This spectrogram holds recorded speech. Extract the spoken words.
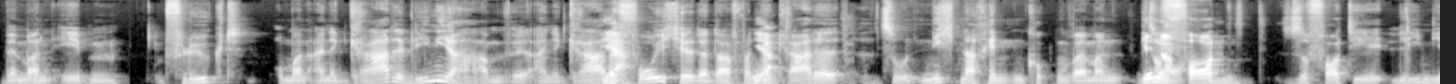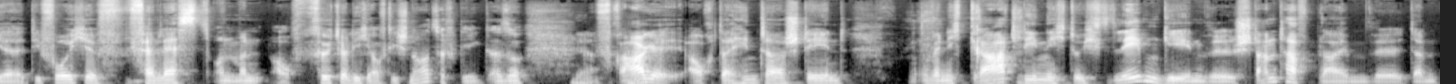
wenn man eben pflügt und man eine gerade Linie haben will, eine gerade ja. Furche, dann darf man ja, ja gerade so nicht nach hinten gucken, weil man genau. sofort, mhm. sofort die Linie, die Furche verlässt und man auch fürchterlich auf die Schnauze fliegt. Also ja. Frage auch dahinter stehend, wenn ich geradlinig durchs Leben gehen will, standhaft bleiben will, dann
